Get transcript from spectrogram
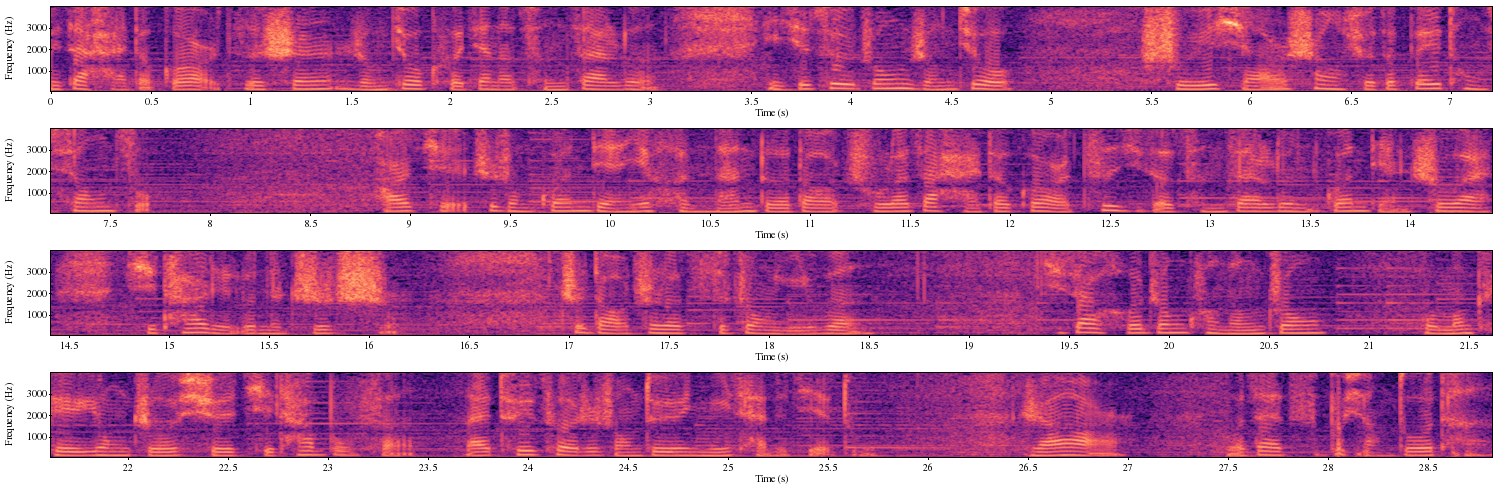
与在海德格尔自身仍旧可见的存在论，以及最终仍旧属于形而上学的悲痛相左。而且这种观点也很难得到除了在海德格尔自己的存在论观点之外其他理论的支持，这导致了此种疑问：即在何种可能中，我们可以用哲学其他部分来推测这种对于尼采的解读？然而，我在此不想多谈。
